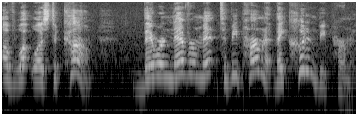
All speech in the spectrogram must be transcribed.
of what was to come they were never meant to be permanent. They couldn't be permanent.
